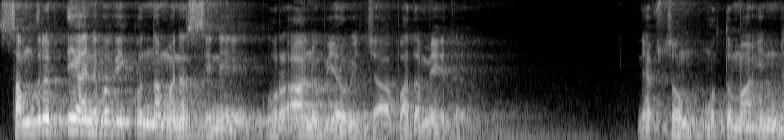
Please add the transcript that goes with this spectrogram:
സംതൃപ്തി അനുഭവിക്കുന്ന മനസ്സിന് ഖുർആൻ ഉപയോഗിച്ച പദമേത് നഫ്സും മുത്തുമ ഇന്ന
